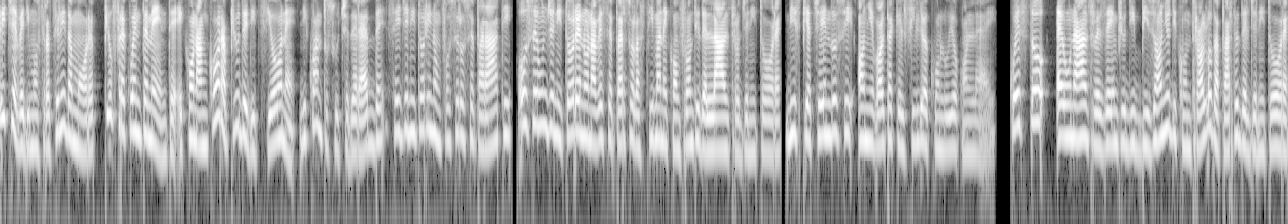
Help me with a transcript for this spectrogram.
riceve dimostrazioni d'amore più frequentemente e con ancora più dedizione di quanto succederebbe se i genitori non fossero separati o se un genitore non avesse perso la stima nei confronti dell'altro genitore, dispiacendosi ogni volta che il figlio è con lui o con lei. Questo è un altro esempio di bisogno di controllo da parte del genitore,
